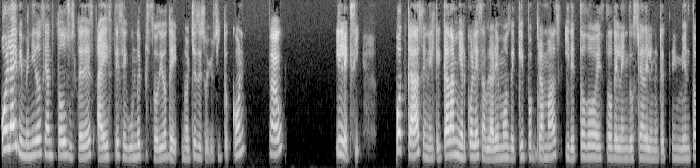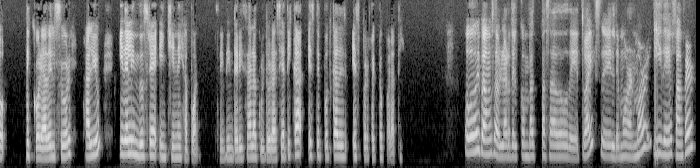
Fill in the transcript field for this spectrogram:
Hola y bienvenidos sean todos ustedes a este segundo episodio de Noches de Soyucito con Pau y Lexi, podcast en el que cada miércoles hablaremos de K-pop dramas y de todo esto de la industria del entretenimiento de Corea del Sur, Hallyu, y de la industria en China y Japón. Si te interesa la cultura asiática, este podcast es, es perfecto para ti. Hoy vamos a hablar del comeback pasado de Twice, el de More and More y de Fanfare,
